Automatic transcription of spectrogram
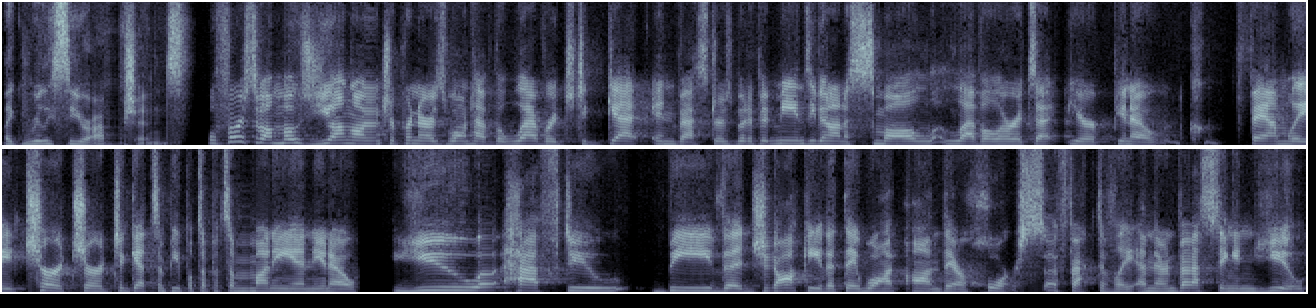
like really see your options? Well, first of all, most young entrepreneurs won't have the leverage to get investors, but if it means even on a small level or it's at your, you know, family church or to get some people to put some money in, you know, you have to be the jockey that they want on their horse effectively and they're investing in you.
